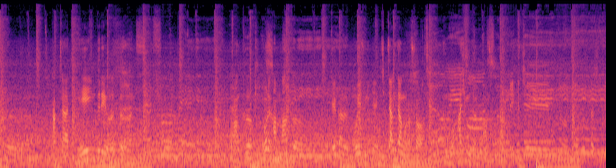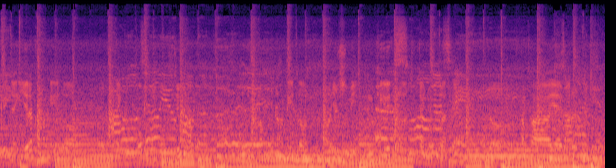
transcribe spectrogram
그 각자 개인들의 어떤 그만큼 노력한 만큼 그 대가를 보여주는 게 직장장으로서 너무 아쉬운 점이 많습니다. 이 해체 문제는 뭐 보시다시피 굉장히 열악한 환경에서 어, 굉장히 좁고 지원하고 공부하고 이런 환경에서 어, 열심히 공익을 해주는 직장 요원들한테 저 감사의 말을 드리고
